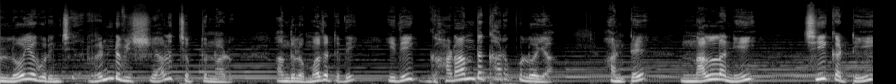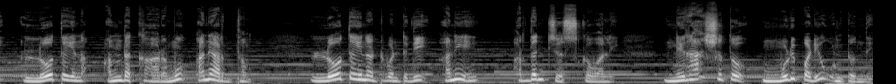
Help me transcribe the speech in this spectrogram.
లోయ గురించి రెండు విషయాలు చెప్తున్నాడు. అందులో మొదటిది ఇది గాఢాంధకారపు లోయ. అంటే నల్లని చీకటి లోతైన అంధకారము అని అర్థం. లోతైనటువంటిది అని అర్థం చేసుకోవాలి. నిరాశతో ముడిపడి ఉంటుంది.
